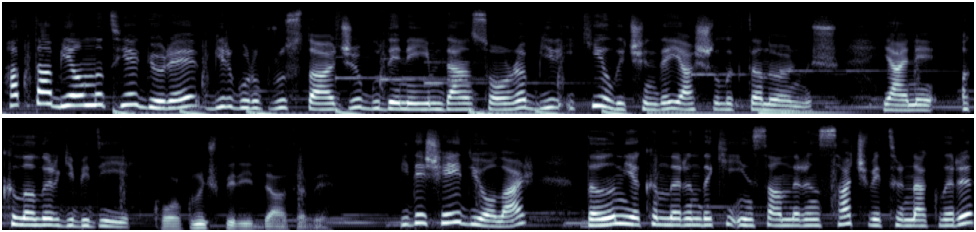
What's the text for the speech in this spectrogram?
Hatta bir anlatıya göre bir grup Rus dağcı bu deneyimden sonra 1-2 yıl içinde yaşlılıktan ölmüş. Yani akıl alır gibi değil. Korkunç bir iddia tabii. Bir de şey diyorlar, dağın yakınlarındaki insanların saç ve tırnakları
